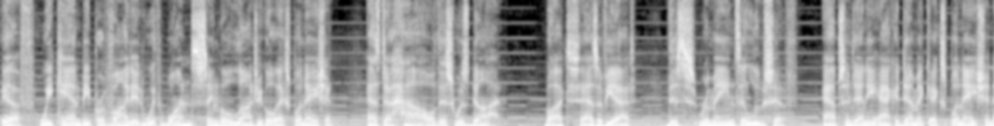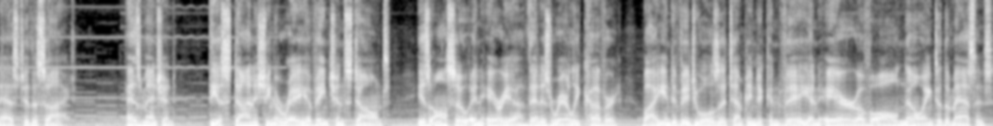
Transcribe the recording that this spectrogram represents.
if we can be provided with one single logical explanation as to how this was done. But, as of yet, this remains elusive, absent any academic explanation as to the site. As mentioned, the astonishing array of ancient stones is also an area that is rarely covered by individuals attempting to convey an air of all-knowing to the masses,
